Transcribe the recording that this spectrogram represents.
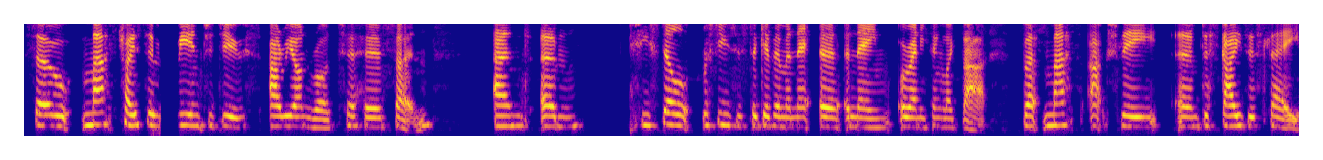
So Math tries to reintroduce Arianrhod to her son, and um, she still refuses to give him a, na- a, a name or anything like that. But Math actually um, disguises Lleu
